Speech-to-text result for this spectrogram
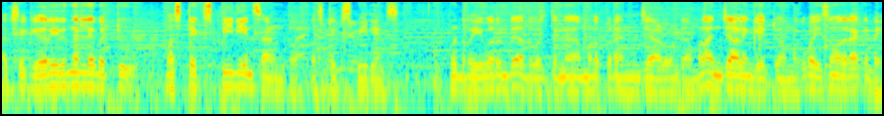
പക്ഷേ കയറിയിരുന്നല്ലേ പറ്റൂ. ഫസ്റ്റ് എക്സ്പീരിയൻസ് ആണ് കേട്ടോ ഫസ്റ്റ് എക്സ്പീരിയൻസ് ഇപ്പോൾ ഡ്രൈവർ ഉണ്ട്. അതുപോലെ തന്നെ നമ്മളിപ്പോൾ ഒരു അഞ്ചാളുണ്ട്. നമ്മൾ അഞ്ചാളും കയറ്റും. നമുക്ക് പൈസ മുതലാക്കണ്ടേ?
